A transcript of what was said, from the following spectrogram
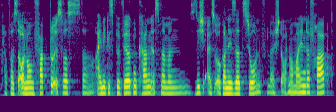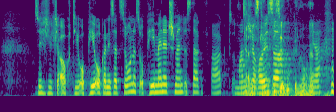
Ich glaube, was auch noch ein Faktor ist, was da einiges bewirken kann, ist, wenn man sich als Organisation vielleicht auch nochmal hinterfragt Sicherlich auch die OP-Organisation, das OP-Management ist da gefragt. Manche ja, Häuser, sehr gut, genau, ja. ja.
